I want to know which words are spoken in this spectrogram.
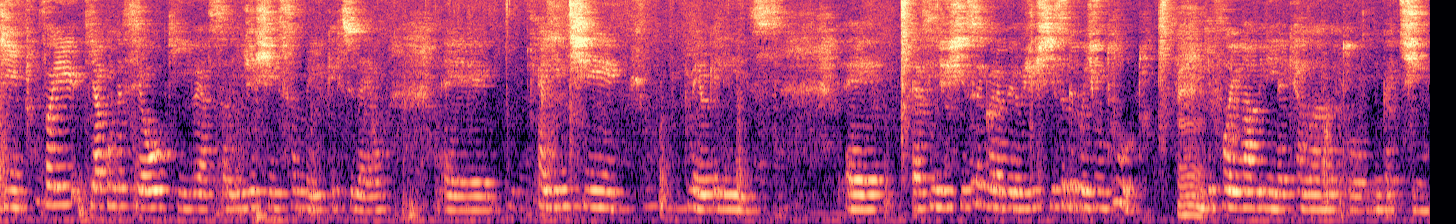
que foi que aconteceu, que essa injustiça meio que eles fizeram. é, a gente meio que eles. é, essa injustiça agora virou justiça depois de muito luto. Hum. Que foi uma menina que ela matou um gatinho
